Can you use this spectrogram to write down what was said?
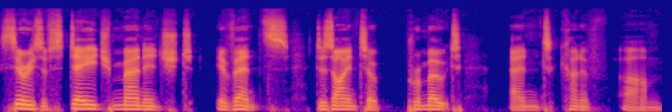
series of stage managed events designed to promote and kind of um,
